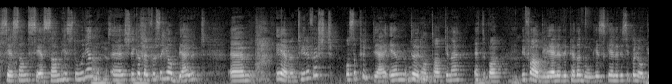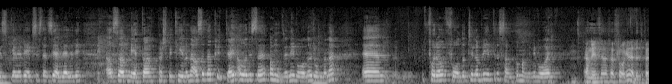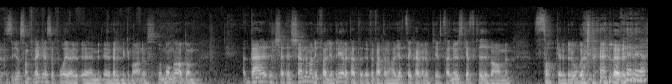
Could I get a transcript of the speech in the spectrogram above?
Sesam Sesam-historien. Eh, slik at derfor så jobber jeg ut eh, eventyret først. Og så putter jeg inn dørhåndtakene etterpå. De faglige, eller de pedagogiske, eller de psykologiske, eller de eksistensielle, eller de altså metaperspektivene. Altså Da putter jeg inn alle disse andre nivåene og rommene eh, for å få det til å bli interessant på mange nivåer. Anledningen till att jag frågar är lite för att som förläggare så får jag eh, väldigt mycket manus och många av dem där känner man i följebrevet att författaren har gett sig själv en uppgift. Så här, nu ska jag skriva om sockerberoende eller ja.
